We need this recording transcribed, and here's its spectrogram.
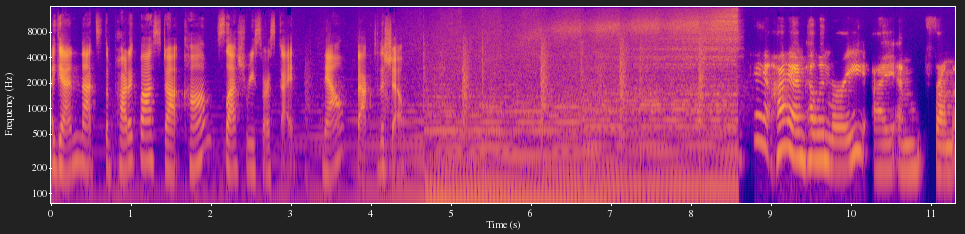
Again, that's theproductboss.com slash resource guide. Now, back to the show. Hi, I'm Helen Murray. I am from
